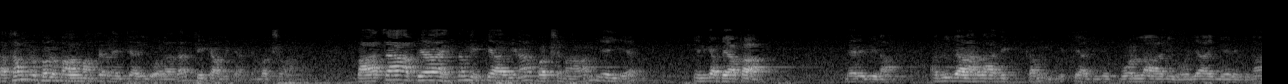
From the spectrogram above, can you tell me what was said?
कथम खोल महामंत्र ने इत्यादि बोला था, टीका में कहते हैं बक्षमान बाचा अव्याहितम इत्यादि ना बक्षमान यही है, इनका व्यापार, मेरे बिना। अभिव्याहलादि कम इत्यादि जो बोलना आदि हो जाए मेरे बिना,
